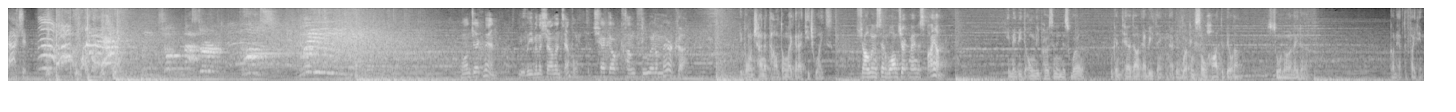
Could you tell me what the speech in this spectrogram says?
Action! Wong Jack Man, he's leaving the Shaolin Temple to check out Kung Fu in America. People in Chinatown don't like that I teach whites. Shaolin sent Wong Jack Man to spy on me. He may be the only person in this world who can tear down everything I've been working so hard to build up. Sooner or later, gonna have to fight him.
